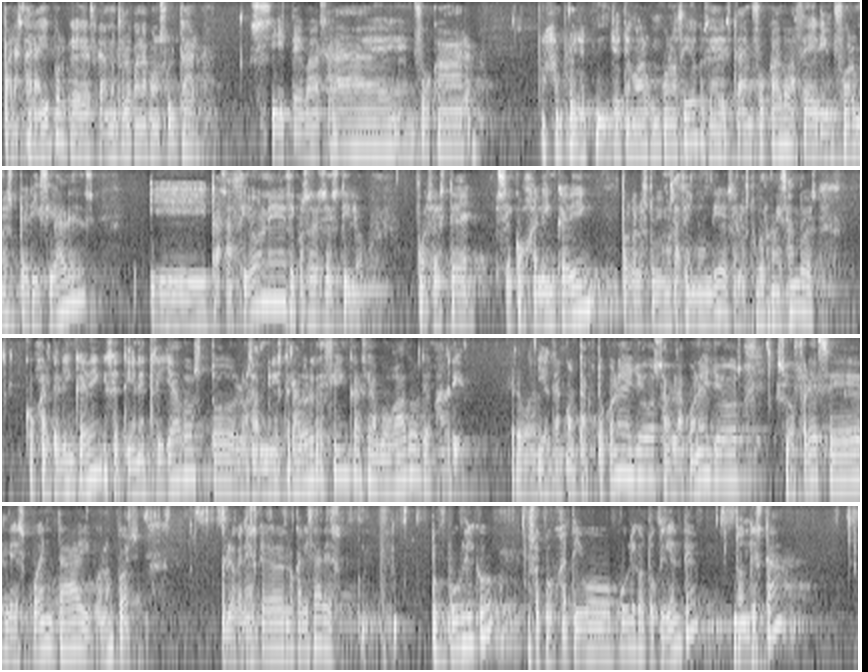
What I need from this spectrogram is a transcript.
para estar ahí porque realmente lo van a consultar. Si te vas a enfocar, por ejemplo, yo, yo tengo algún conocido que se está enfocado a hacer informes periciales y tasaciones y cosas de ese estilo. Pues este se coge LinkedIn, porque lo estuvimos haciendo un día y se lo estuvo organizando, es cogerte LinkedIn y se tiene trillados todos los administradores de fincas y abogados de Madrid. Y entra en contacto con ellos, habla con ellos, se ofrece, les cuenta y bueno, pues lo que tienes que localizar es tu público, o sea, tu objetivo público, tu cliente, dónde está,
